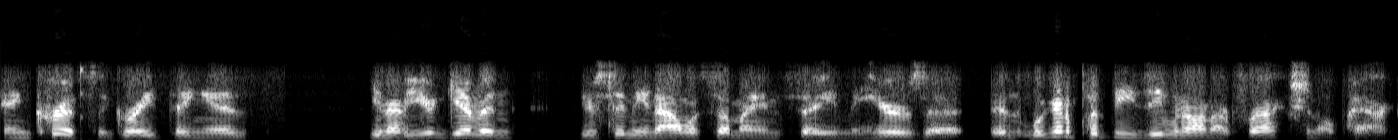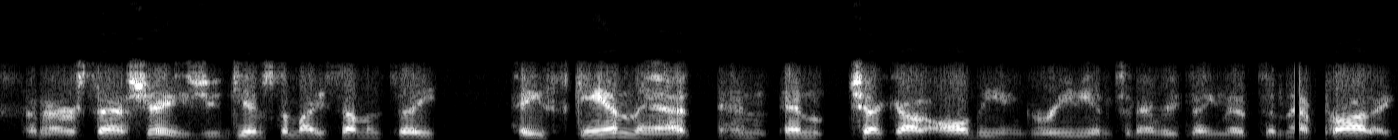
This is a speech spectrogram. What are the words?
And Chris, the great thing is, you know, you're giving, you're sitting down with somebody and saying, "Here's a," and we're going to put these even on our fractional packs and our sachets. You give somebody some and say, "Hey, scan that and and check out all the ingredients and everything that's in that product."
